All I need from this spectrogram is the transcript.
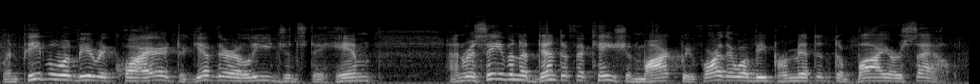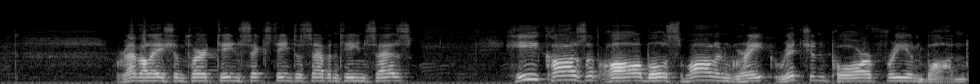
when people will be required to give their allegiance to him and receive an identification mark before they will be permitted to buy or sell. Revelation 13, 16 to 17 says, He causeth all, both small and great, rich and poor, free and bond,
